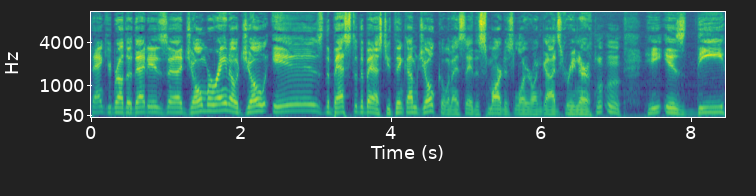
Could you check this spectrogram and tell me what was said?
Thank you, brother. That is uh, Joe Moreno. Joe is the best of the best. You think I'm joking when I say the smartest lawyer on God's green earth. Mm-mm. He is the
